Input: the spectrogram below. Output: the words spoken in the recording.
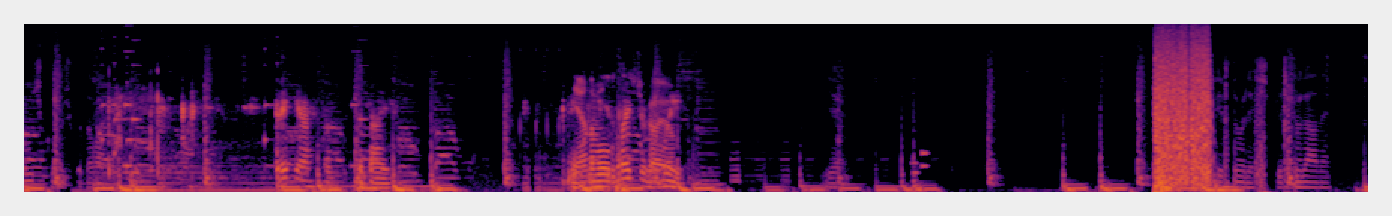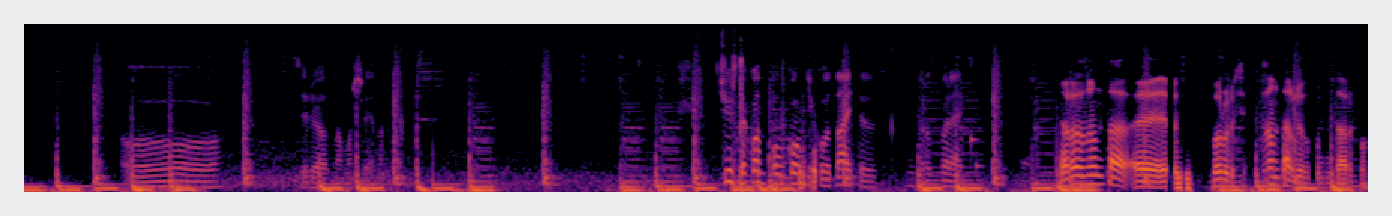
Ручку, ручку, давай. Третій раз так питаю. Я на вулиці Давайте чекаю. Є. Шпірдолі, шпірдоляни. О, серйозна машина. Чуєш, так он полковнику дайте, він розбереться. Розванта... Е, Борусь, розвантажуй гуманітарку.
